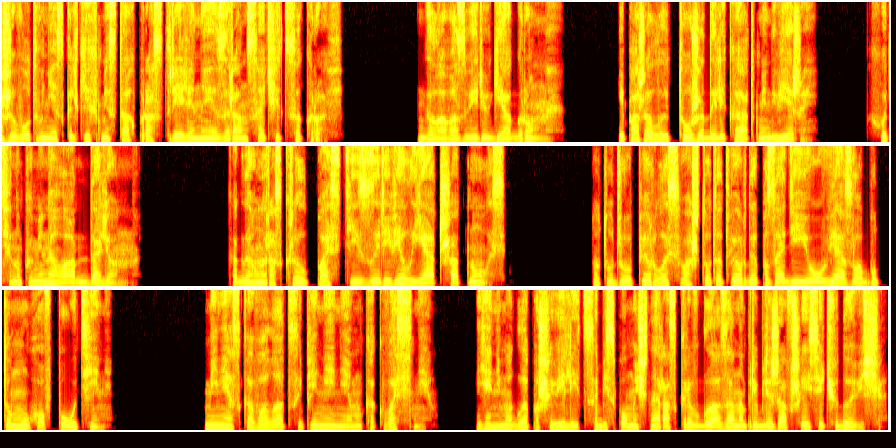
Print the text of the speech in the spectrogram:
Живот в нескольких местах прострелен, и из ран сочится кровь. Голова зверюги огромная. И, пожалуй, тоже далека от медвежий, хоть и напоминала отдаленно. Когда он раскрыл пасть и заревел, я отшатнулась. Но тут же уперлась во что-то твердое позади и увязла, будто муха в паутине. Меня сковало оцепенением, как во сне. Я не могла пошевелиться, беспомощно раскрыв глаза на приближавшееся чудовище.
